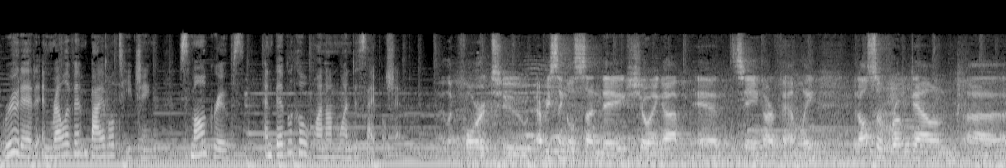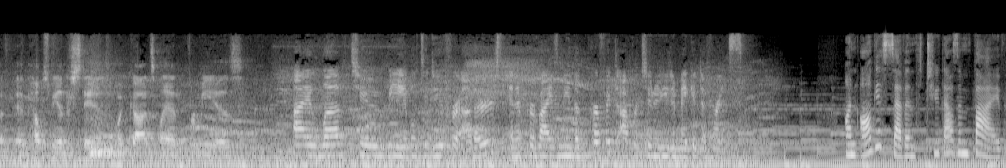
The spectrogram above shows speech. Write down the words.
rooted in relevant Bible teaching, small groups, and biblical one on one discipleship. I look forward to every single Sunday showing up and seeing our family. It also broke down uh, and helps me understand what God's plan for me is. I love to be able to do for others, and it provides me the perfect opportunity to make a difference. On August 7th, 2005,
